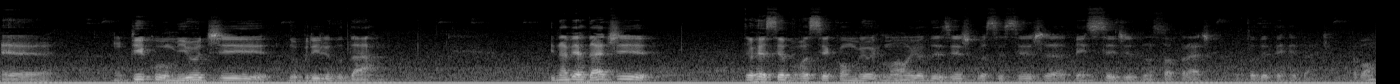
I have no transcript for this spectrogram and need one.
é, um pico humilde do brilho do Dharma. E, na verdade, eu recebo você como meu irmão e eu desejo que você seja bem-sucedido na sua prática por toda a eternidade, tá bom?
